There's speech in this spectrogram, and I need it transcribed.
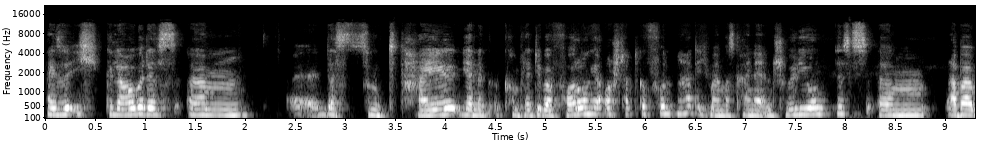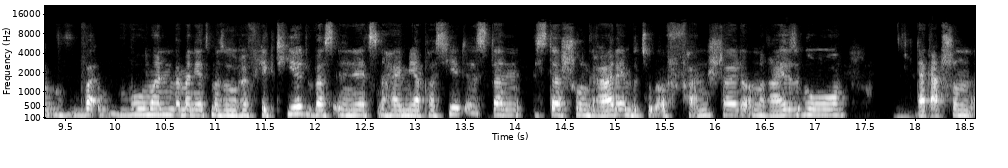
Also ich glaube, dass ähm, äh, dass zum Teil ja eine komplette Überforderung ja auch stattgefunden hat. Ich meine, was keine Entschuldigung ist. Ähm, aber wo man, wenn man jetzt mal so reflektiert, was in den letzten halben Jahr passiert ist, dann ist das schon gerade in Bezug auf Veranstalter und Reisebüro, da gab es schon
